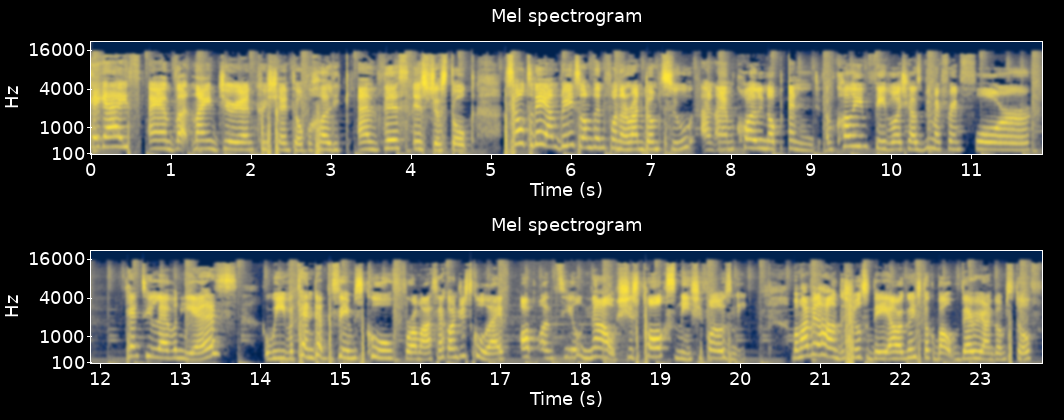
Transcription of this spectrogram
Hey guys, I am that Nigerian Christian talkaholic, and this is Just Talk. So today I'm doing something fun and random too, and I am calling up and I'm calling Favor. She has been my friend for 10 to 11 years. We've attended the same school from our secondary school life up until now. She stalks me, she follows me. But I'm having her on the show today, and we're going to talk about very random stuff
